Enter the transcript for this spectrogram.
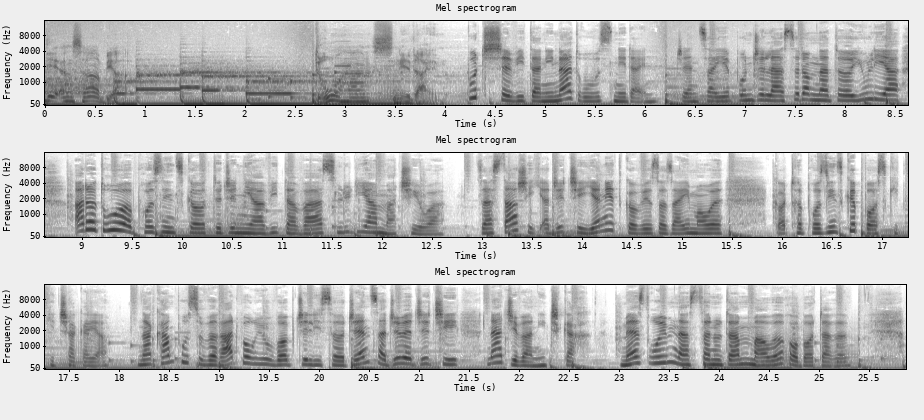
NDR Sabia. Druga snedajn. Budźcie witani na druhu snedajn. Dżęca je punżela 17 julia, a do drugiego poznickiego tydzienia wita was Lydia Maciewa. Za starszych a dzieci je netko wiezo zajimawe, kotre poznickie poskitki czekają. Na kampusu w Radworju wobdzieli so dżęca dziewięć dzieci na dziewaniczkach. Mez drugim nastanu tam małe robotary.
